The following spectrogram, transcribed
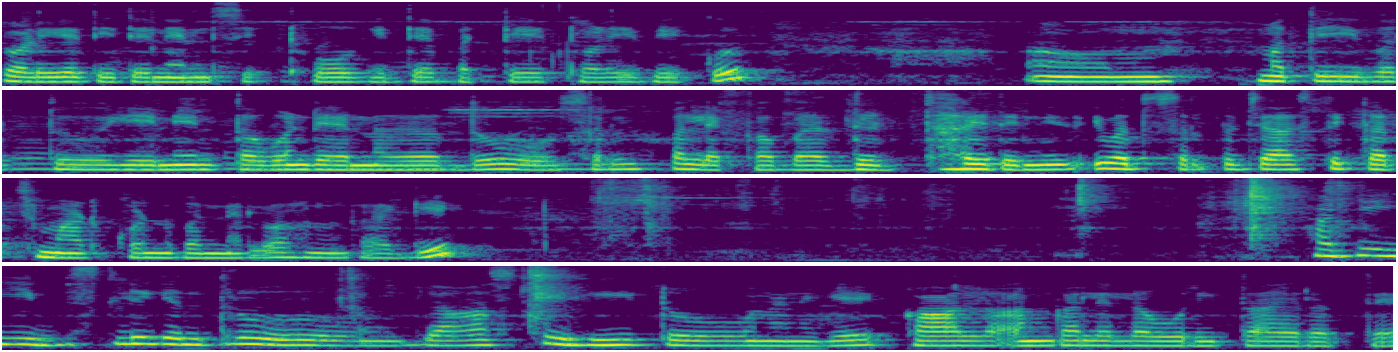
ತೊಳೆಯೋದಿದೆ, ನೆನೆಸಿಟ್ಟು ಹೋಗಿದ್ದೆ ಬಟ್ಟೆ ತೊಳಿಬೇಕು ಮತ್ತು ಇವತ್ತು ಏನೇನು ತಗೊಂಡೆ ಅನ್ನೋದು ಸ್ವಲ್ಪ ಲೆಕ್ಕ ಬರೆದಿಡ್ತಾ ಇದ್ದೀನಿ. ಇವತ್ತು ಸ್ವಲ್ಪ ಜಾಸ್ತಿ ಖರ್ಚು ಮಾಡ್ಕೊಂಡು ಬಂದೆಲ್ವ, ಹಾಗಾಗಿ ಹಾಗೆ ಈ ಬಿಸಿಲಿಗಂತೂ ಜಾಸ್ತಿ ಹೀಟು ನನಗೆ ಕಾಲು ಅಂಗಾಲೆಲ್ಲ ಉರಿತಾ ಇರುತ್ತೆ.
